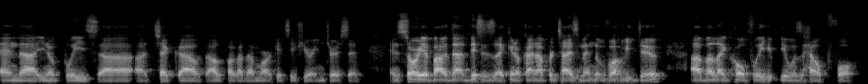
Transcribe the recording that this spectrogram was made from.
and uh, you know please check out Alpaca Markets if you're interested. And sorry about that. This is like you know kind of advertisement of what we do, but like hopefully it was helpful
